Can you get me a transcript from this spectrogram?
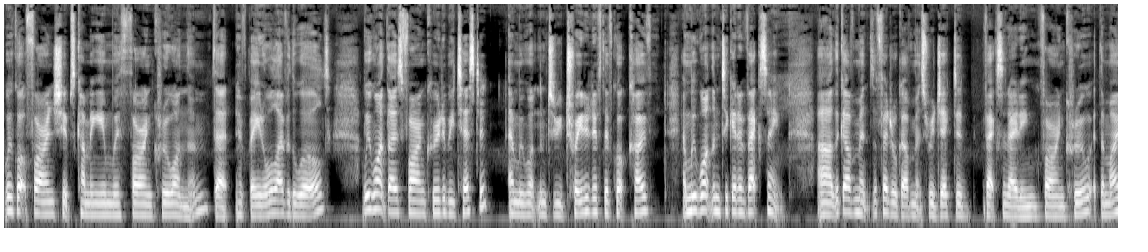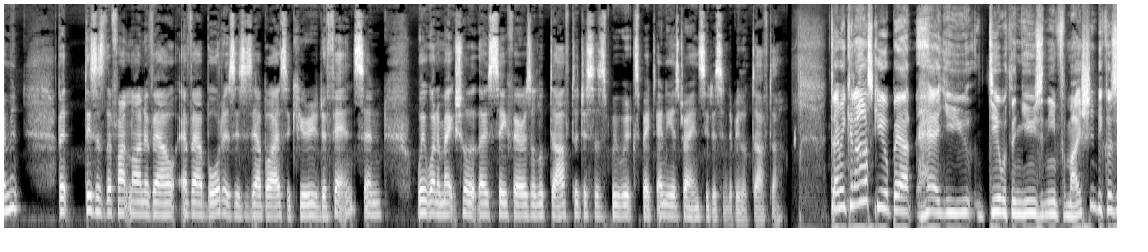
We've got foreign ships coming in with foreign crew on them that have been all over the world. We want those foreign crew to be tested and we want them to be treated if they've got COVID, and we want them to get a vaccine. Uh, the government, the federal government's rejected vaccinating foreign crew at the moment, but this is the front line of our of our borders. This is our biosecurity defence, and we want to make sure that those seafarers are looked after, just as we would expect any Australian citizen to be looked after. Damien, can I ask you about how you deal with the news and the information? Because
